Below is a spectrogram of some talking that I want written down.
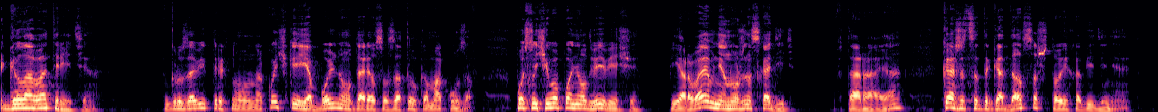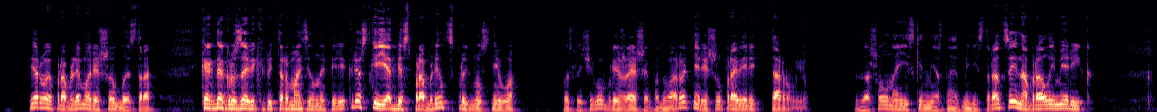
Глава третья. Грузовик тряхнуло на кочке, и я больно ударился затылком о кузов, после чего понял две вещи. Первая — мне нужно сходить. Вторая — кажется, догадался, что их объединяет. Первую проблему решил быстро. Когда грузовик притормозил на перекрестке, я без проблем спрыгнул с него, после чего в ближайшей подворотне решил проверить вторую. Зашел на Искин местной администрации и набрал имя Рик.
